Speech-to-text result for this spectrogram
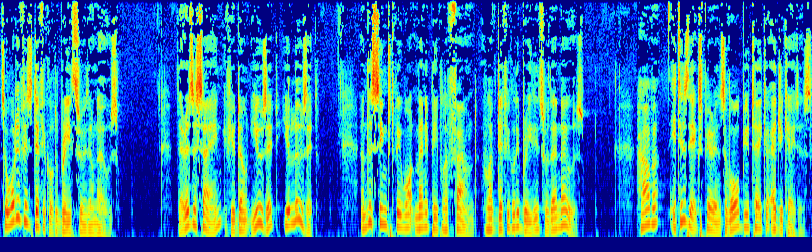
So, what if it's difficult to breathe through your nose? There is a saying if you don't use it, you lose it. And this seems to be what many people have found who have difficulty breathing through their nose. However, it is the experience of all Buteyko educators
